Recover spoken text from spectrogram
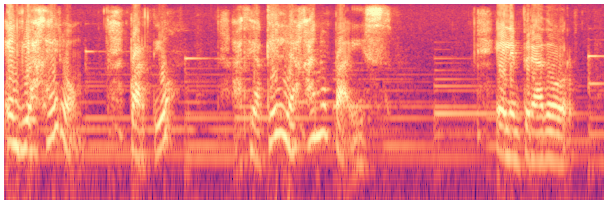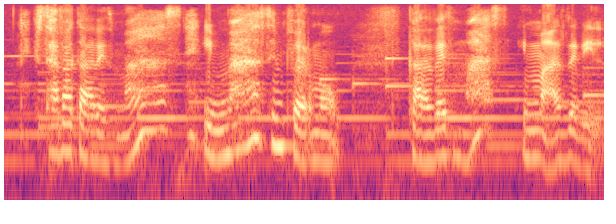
El viajero partió hacia aquel lejano país. El emperador estaba cada vez más y más enfermo, cada vez más más débil.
